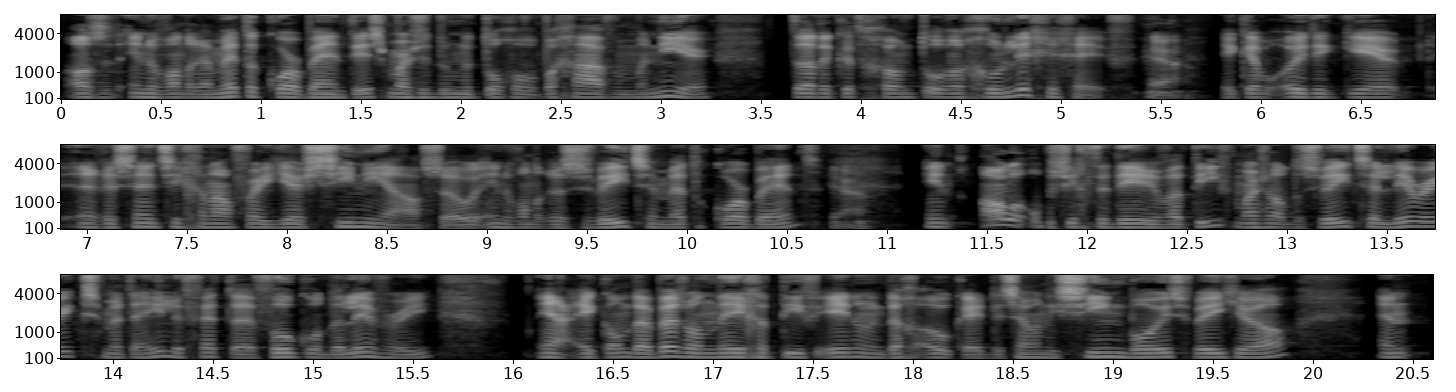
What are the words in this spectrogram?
als het een of andere metalcore band is, maar ze doen het toch op een gave manier, dat ik het gewoon toch een groen lichtje geef. Ja. Ik heb ooit een keer een recensie gedaan voor Yersinia of zo, een of andere Zweedse metalcore band. Ja. In alle opzichten derivatief, maar ze hadden Zweedse lyrics met een hele vette vocal delivery. Ja, ik kwam daar best wel negatief in. En ik dacht, oké, dit zijn van die scene boys, weet je wel. En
